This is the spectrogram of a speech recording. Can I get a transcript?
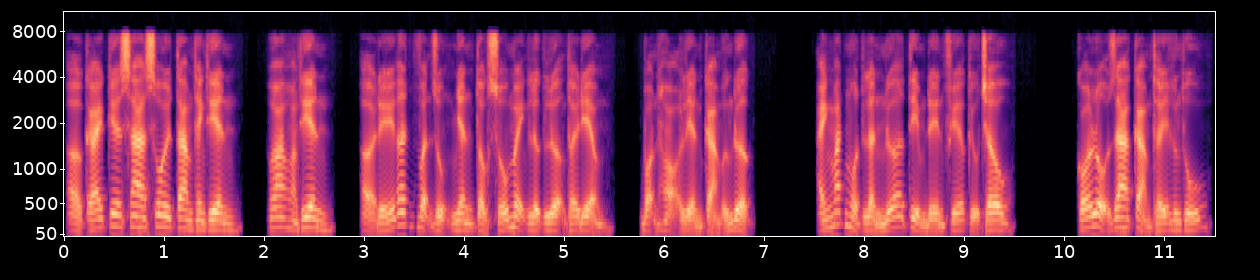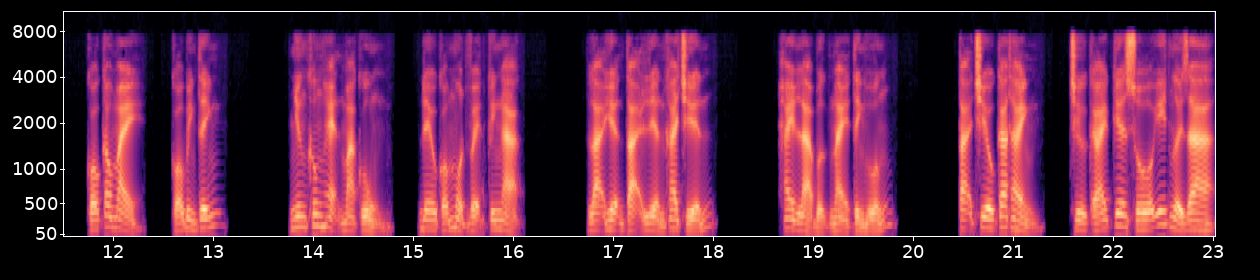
Ở cái kia xa xôi Tam Thanh Thiên, Hoa Hoàng Thiên, ở đế ất vận dụng nhân tộc số mệnh lực lượng thời điểm, bọn họ liền cảm ứng được. Ánh mắt một lần nữa tìm đến phía cửu châu. Có lộ ra cảm thấy hứng thú, có cao mày, có bình tĩnh. Nhưng không hẹn mà cùng, đều có một vẻ kinh ngạc. Lại hiện tại liền khai chiến. Hay là bực này tình huống. Tại triều ca thành, trừ cái kia số ít người ra,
